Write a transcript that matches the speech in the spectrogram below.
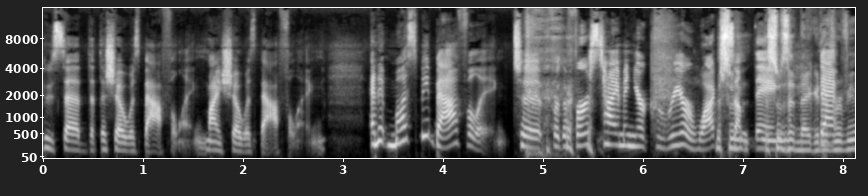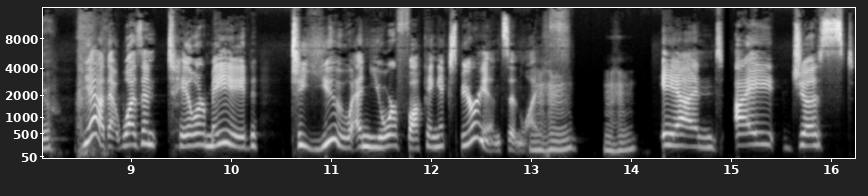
who said that the show was baffling my show was baffling and it must be baffling to for the first time in your career watch This was, something this was a negative that- review. yeah that wasn't tailor made to you and your fucking experience in life Mhm, mhm. and i just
